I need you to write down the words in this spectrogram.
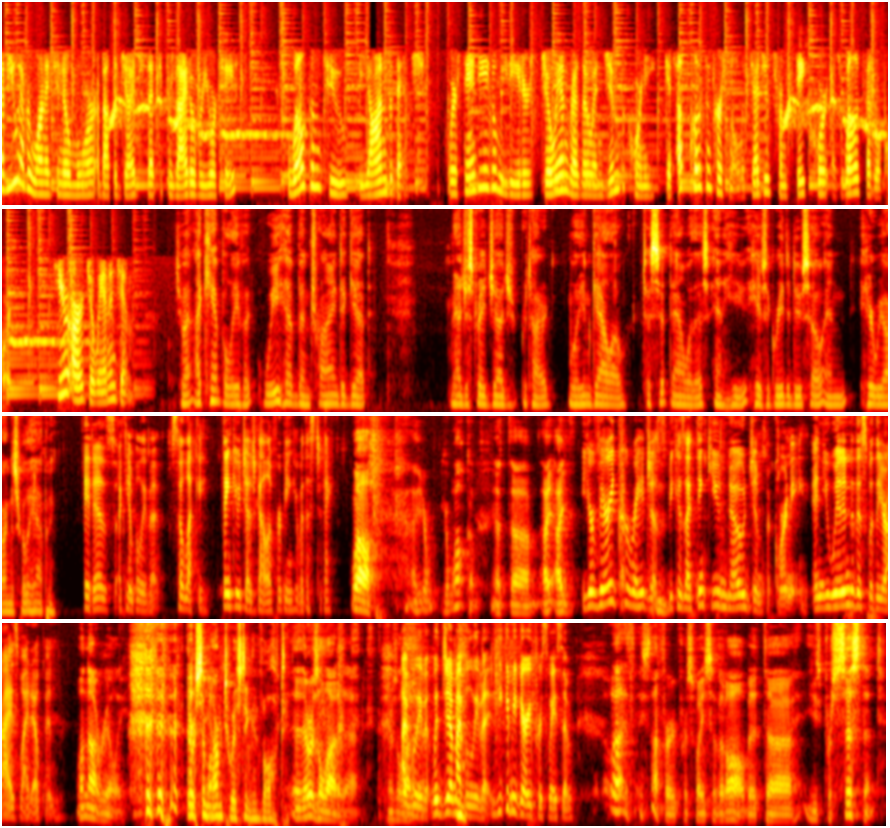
Have you ever wanted to know more about the judge set to preside over your case? Welcome to Beyond the Bench, where San Diego mediators Joann Rezzo and Jim Pokorny get up close and personal with judges from state court as well as federal court. Here are Joann and Jim. Joann, I can't believe it. We have been trying to get Magistrate Judge retired William Gallo to sit down with us, and he, he has agreed to do so. And here we are, and it's really happening. It is. I can't believe it. So lucky. Thank you, Judge Gallo, for being here with us today. Well, uh, you're you're welcome. It, uh, I, I You're very courageous because I think you know Jim Pokorny, and you went into this with your eyes wide open. well, not really. There was some arm twisting involved. Uh, There was a lot of that. There's a lot I of believe that. it. With Jim, I believe it. He can be very persuasive. Well, it's- it's not very persuasive at all, but uh, he's persistent.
